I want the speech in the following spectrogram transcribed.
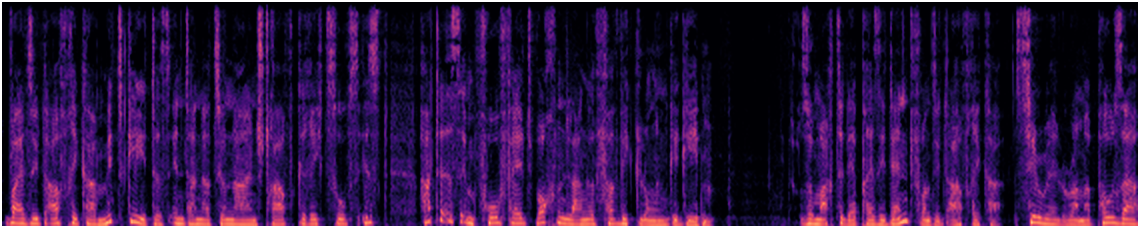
Weil Südafrika Mitglied des Internationalen Strafgerichtshofs ist, hatte es im Vorfeld wochenlange Verwicklungen gegeben. So machte der Präsident von Südafrika, Cyril Ramaphosa,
